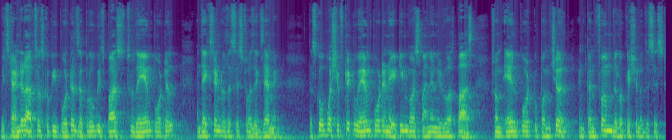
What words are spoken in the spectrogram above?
With standard arthroscopy portals, a probe is passed through the AM portal and the extent of the cyst was examined. The scope was shifted to AM port and 18 gauge spinal needle was passed from AL port to puncture and confirm the location of the cyst.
